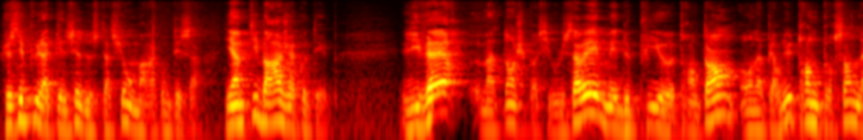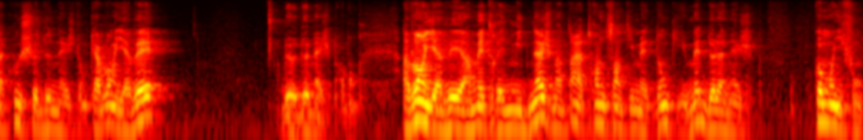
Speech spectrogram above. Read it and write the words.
Je ne sais plus laquelle c'est de station, on m'a raconté ça. Il y a un petit barrage à côté. L'hiver, maintenant, je ne sais pas si vous le savez, mais depuis 30 euh, ans, on a perdu 30% de la couche de neige. Donc avant, il y avait... De, neige, pardon. Avant, il y avait un mètre et demi de neige, maintenant, il y a 30 cm. Donc, ils mettent de la neige. Comment ils font?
